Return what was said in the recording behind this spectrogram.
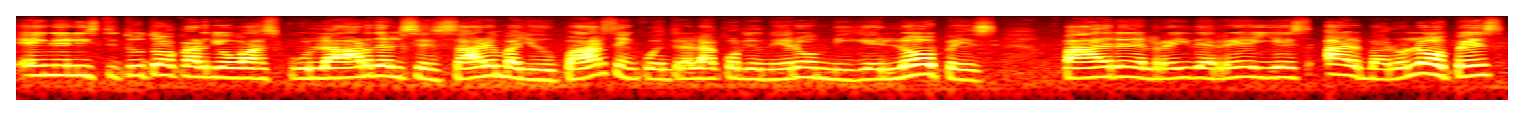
en el Instituto Cardiovascular del Cesar en Valledupar, se encuentra el acordeonero Miguel López, padre del rey de reyes Álvaro López,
